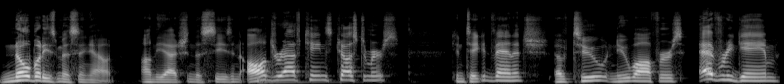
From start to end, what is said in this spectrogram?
Nobody's missing out on the action this season. All DraftKings customers can take advantage of two new offers every game,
